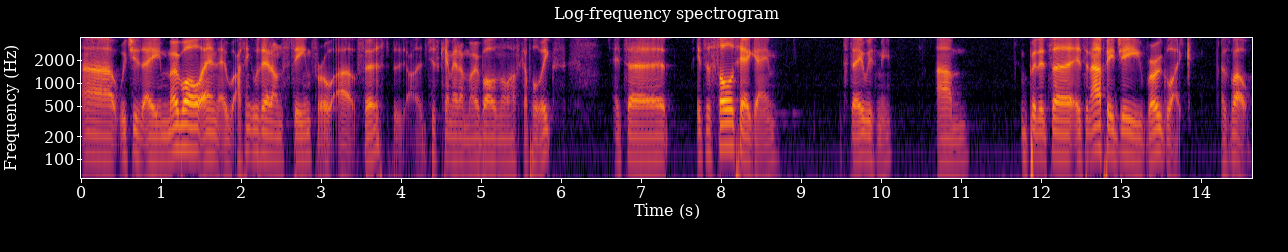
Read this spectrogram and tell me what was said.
uh, which is a mobile, and I think it was out on Steam for uh, first, but it just came out on mobile in the last couple of weeks. It's a it's a solitaire game. Stay with me, um, but it's a it's an RPG roguelike as well.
